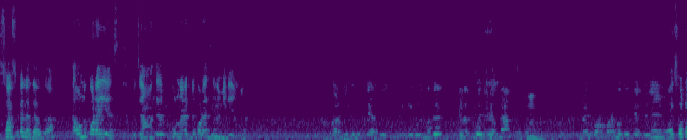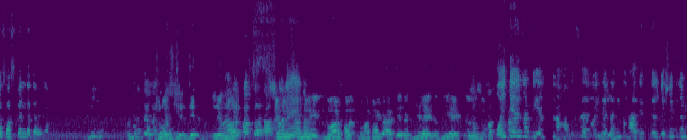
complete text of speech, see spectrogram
সসপ্যানে দাও গা। তা অন্য কড়াই আসতে ওই যে আমাদের খুলনার একটা কড়াই আছে না মিডিয়ামটা। ওই ছোট সসপ্যানটা দাও শোনো যে যে লোহার লোহার লোহার কড়াইটা তেলটা ঢেলে ধুয়ে। ওই তেলটা দিয়ে না বুঝছেন ওই তেলটা কিন্তু ভাজির তেল বেশি ছিল আমি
